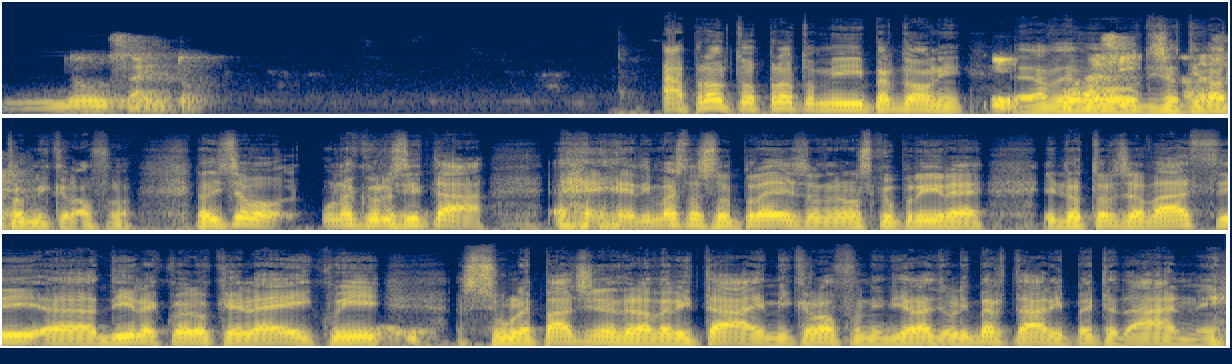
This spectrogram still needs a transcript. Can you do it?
Non sento. Ah, pronto, pronto, mi perdoni, sì, eh, avevo sì, disattivato il microfono. No, dicevo, una curiosità, è rimasto sorpreso nello scoprire il dottor Giavazzi eh, dire quello che lei qui sulle pagine della verità i microfoni di Radio Libertà ripete da anni.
